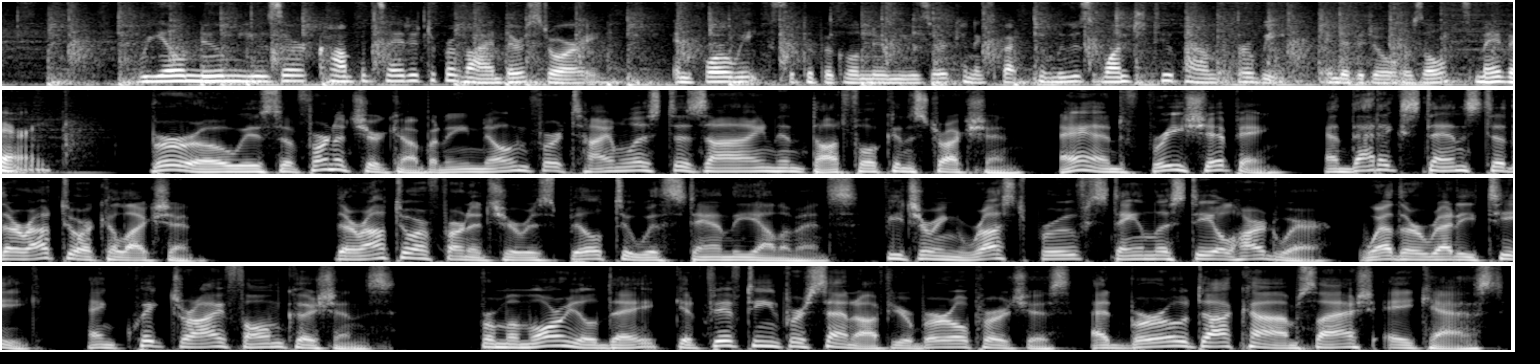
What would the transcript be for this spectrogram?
Real Noom user compensated to provide their story. In four weeks, the typical Noom user can expect to lose one to two pounds per week. Individual results may vary. Burrow is a furniture company known for timeless design and thoughtful construction and free shipping, and that extends to their outdoor collection. Their outdoor furniture is built to withstand the elements, featuring rust-proof stainless steel hardware, weather-ready teak, and quick-dry foam cushions. For Memorial Day, get 15% off your Burrow purchase at burrow.com slash ACAST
